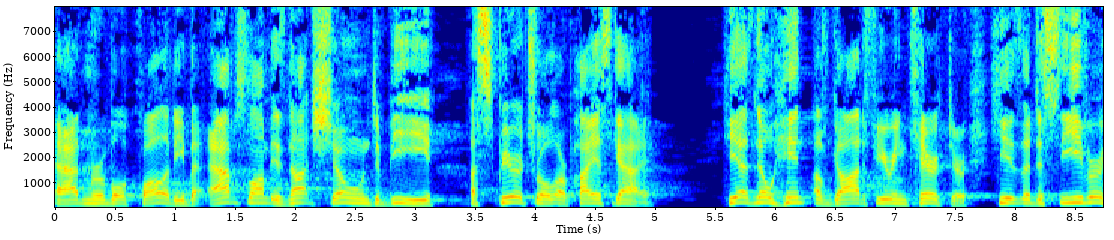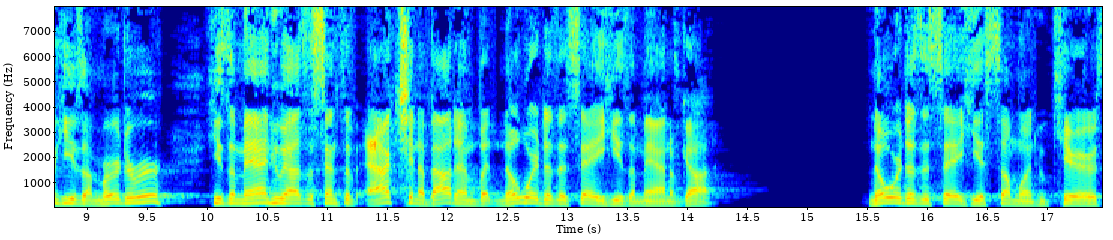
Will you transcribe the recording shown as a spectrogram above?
admirable quality, but Absalom is not shown to be a spiritual or pious guy. He has no hint of God-fearing character. He is a deceiver. He is a murderer. He's a man who has a sense of action about him, but nowhere does it say he is a man of God. Nowhere does it say he is someone who cares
